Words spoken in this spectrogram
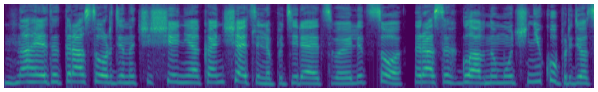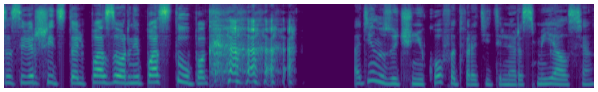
На этот раз Орден Очищения окончательно потеряет свое лицо, раз их главному ученику придется совершить столь позорный поступок. Один из учеников отвратительно рассмеялся.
